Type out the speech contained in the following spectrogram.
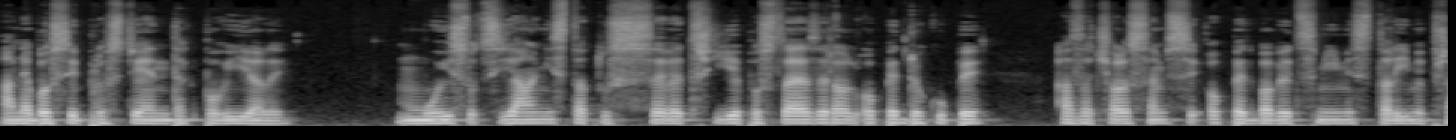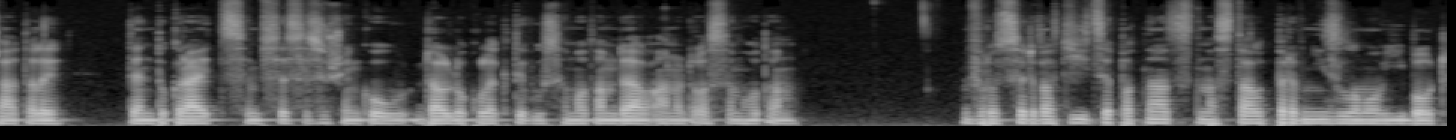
anebo si prostě jen tak povídali. Můj sociální status se ve třídě posléze dal opět dokupy a začal jsem si opět bavit s mými stalými přáteli. Tentokrát jsem se se Sušenkou dal do kolektivu, jsem ho tam dal, ano, dal jsem ho tam. V roce 2015 nastal první zlomový bod.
